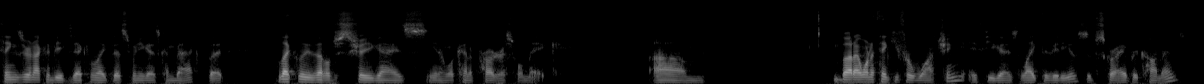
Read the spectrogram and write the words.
things are not going to be exactly like this when you guys come back, but luckily that'll just show you guys, you know, what kind of progress we'll make. Um, but I want to thank you for watching. If you guys like the video, subscribe or comment.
